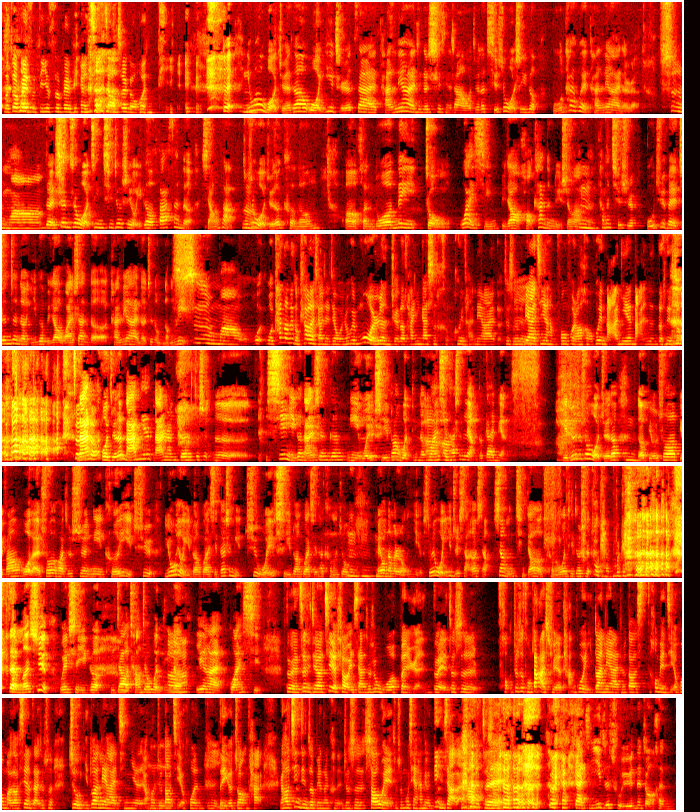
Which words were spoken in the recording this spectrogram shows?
我这辈子第一次被别人请教这个问题。对，因为我觉得我一直在谈恋爱这个事情上，我觉得其实我是一个不太会谈恋爱的人。是吗？对，甚至我近期就是有一个发散的想法，就是我觉得可能，呃，很多那种。外形比较好看的女生啊，嗯，她们其实不具备真正的一个比较完善的谈恋爱的这种能力，是吗？我我看到那种漂亮小姐姐，我就会默认觉得她应该是很会谈恋爱的，就是恋爱经验很丰富，然后很会拿捏男人的那种。拿，我觉得拿捏男人跟就是呃吸引一个男生跟你维持一段稳定的关系，它是两个概念。也就是说，我觉得，呃，比如说，比方我来说的话，就是你可以去拥有一段关系，但是你去维持一段关系，它可能就没有那么容易。所以我一直想要想向您请教的可能问题就是，不敢不敢，怎么去维持一个比较长久稳定的恋爱关系？对，这里就要介绍一下，就是我本人，对，就是。从就是从大学谈过一段恋爱，就到后面结婚嘛，到现在就是只有一段恋爱经验，然后就到结婚的一个状态。然后静静这边呢，可能就是稍微就是目前还没有定下来哈，对对，感情一直处于那种很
